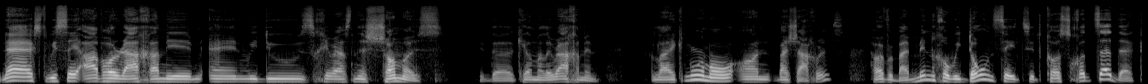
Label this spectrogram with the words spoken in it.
Next, we say Av HaRachamim, and we do Zchiras Neshamos, the Kel Rachamim, like normal on by Shachris. However, by Mincha, we don't say Tzidkascha Tzedek,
